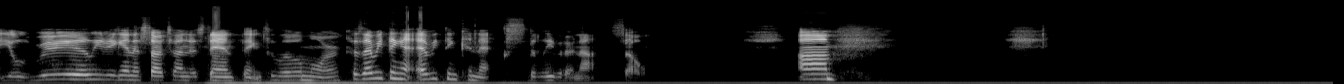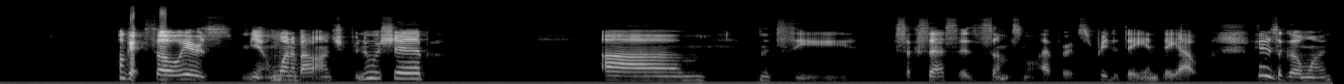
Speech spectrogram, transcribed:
you'll really begin to start to understand things a little more because everything everything connects, believe it or not. So, um, okay, so here's you know one about entrepreneurship. Um, let's see. Success is some small efforts, repeated day in, day out. Here's a good one.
